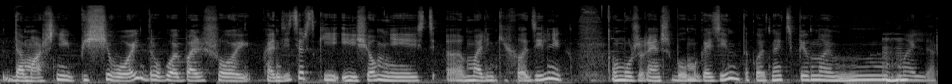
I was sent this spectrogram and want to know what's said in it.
домашний, пищевой, другой большой, кондитерский. И еще у меня есть э, маленький холодильник. У мужа раньше был магазин такой, знаете, пивной. Меллер,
